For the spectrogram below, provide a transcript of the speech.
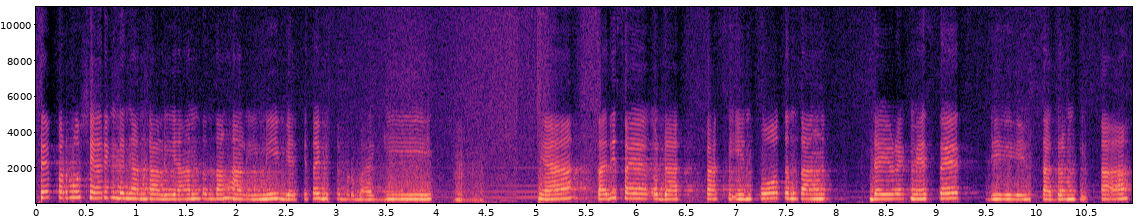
Saya perlu sharing dengan kalian tentang hal ini biar kita bisa berbagi. Ya tadi saya udah kasih info tentang direct message di Instagram kita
